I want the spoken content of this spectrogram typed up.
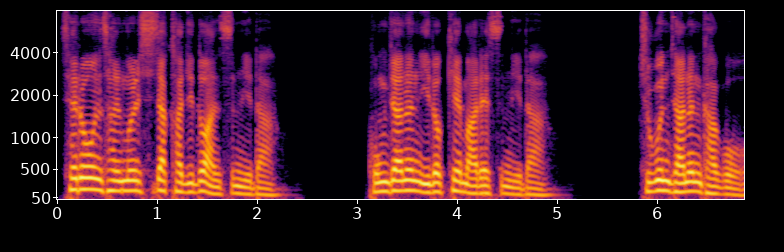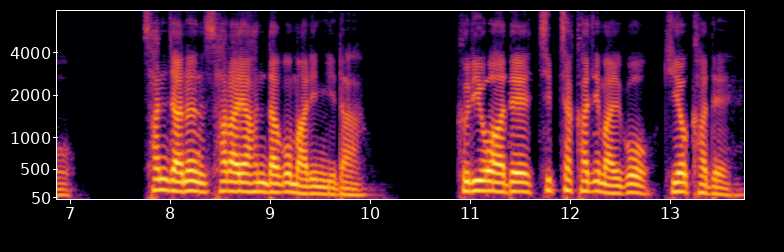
새로운 삶을 시작하지도 않습니다. 공자는 이렇게 말했습니다. 죽은 자는 가고 산 자는 살아야 한다고 말입니다. 그리워하되 집착하지 말고 기억하되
